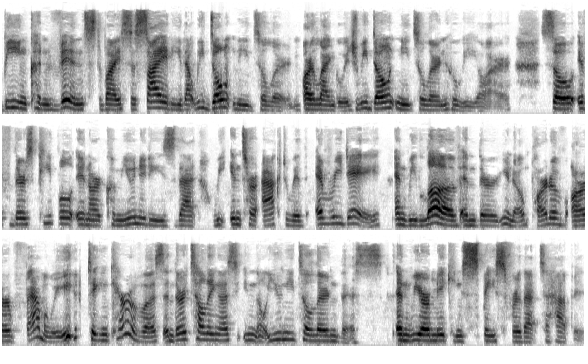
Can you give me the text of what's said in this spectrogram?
being convinced by society that we don't need to learn our language. We don't need to learn who we are. So if there's people in our communities that we interact with every day and we love and they're, you know, part of our family taking care of us and they're telling us, you know, you need to learn this and we are making space for that to happen.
